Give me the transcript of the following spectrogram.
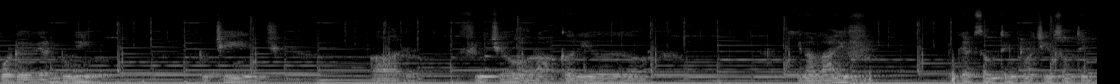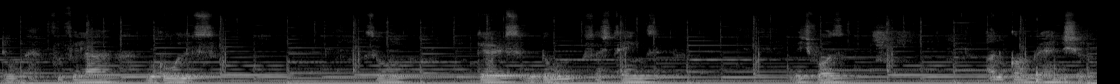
whatever we are doing to change our future or our careers or in our life to get something to achieve something to fulfill our goals. So kids do such things which was uncomprehensible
